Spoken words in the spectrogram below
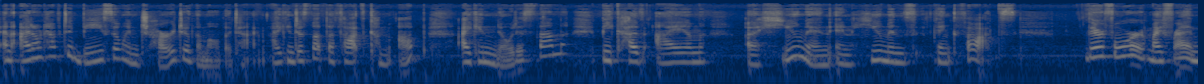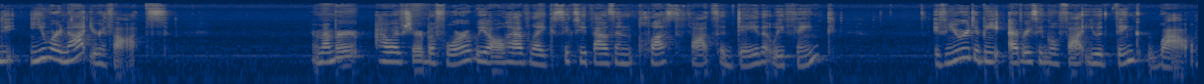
and I don't have to be so in charge of them all the time. I can just let the thoughts come up. I can notice them because I am a human and humans think thoughts. Therefore, my friend, you are not your thoughts. Remember how I've shared before? We all have like 60,000 plus thoughts a day that we think. If you were to be every single thought you would think, wow,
